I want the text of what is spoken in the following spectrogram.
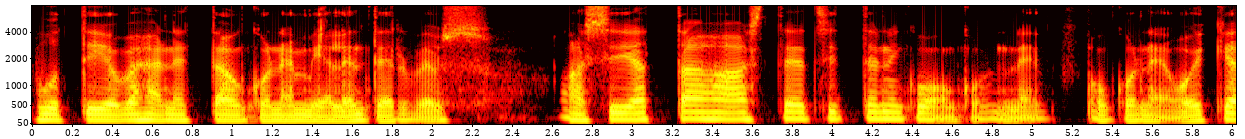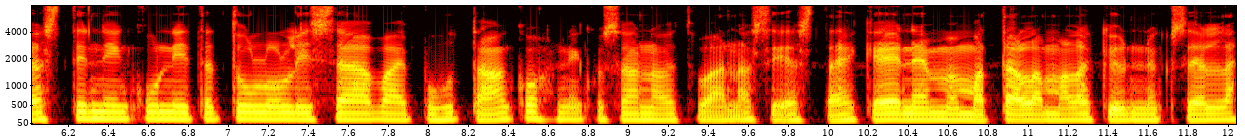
puhuttiin jo vähän, että onko ne mielenterveys asiat tai haasteet sitten, niin kuin onko, ne, onko ne oikeasti niin kuin niitä tullut lisää vai puhutaanko, niin kuin sanoit, vaan asiasta ehkä enemmän matalammalla kynnyksellä.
